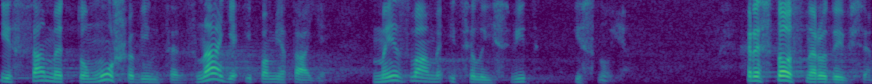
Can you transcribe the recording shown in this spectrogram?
І саме тому, що Він це знає і пам'ятає, ми з вами і цілий світ існує. Христос народився.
